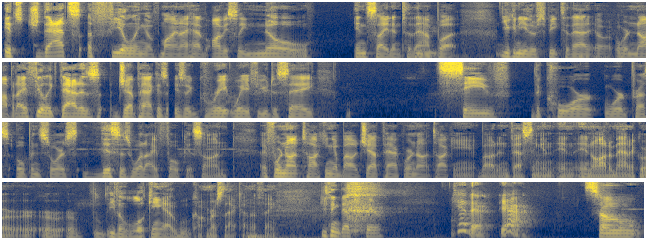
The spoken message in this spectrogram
It's That's a feeling of mine. I have obviously no insight into that, hmm. but you can either speak to that or, or not. But I feel like that is Jetpack is, is a great way for you to say, save the core WordPress open source. This is what I focus on. If we're not talking about Jetpack, we're not talking about investing in, in, in Automattic or, or, or even looking at WooCommerce, that kind of thing. Do you think that's fair? Yeah, there. Yeah. So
